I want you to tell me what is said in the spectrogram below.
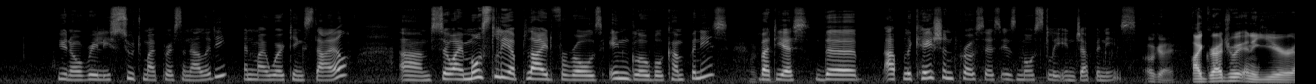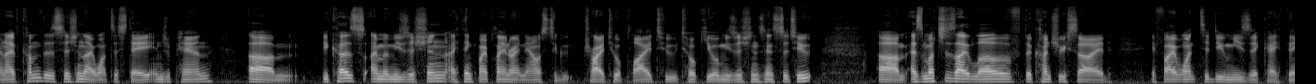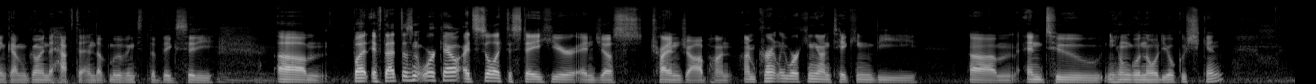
you know, really suit my personality and my working style. Um, so I mostly applied for roles in global companies, but yes, the application process is mostly in Japanese. Okay. I graduate in a year, and I've come to the decision that I want to stay in Japan. Um, because I'm a musician, I think my plan right now is to try to apply to Tokyo Musicians Institute. Um, as much as I love the countryside, if I want to do music, I think I'm going to have to end up moving to the big city. Um, but if that doesn't work out, I'd still like to stay here and just try and job hunt. I'm currently working on taking the um, N2 Nihongo Noryoku Shiken.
